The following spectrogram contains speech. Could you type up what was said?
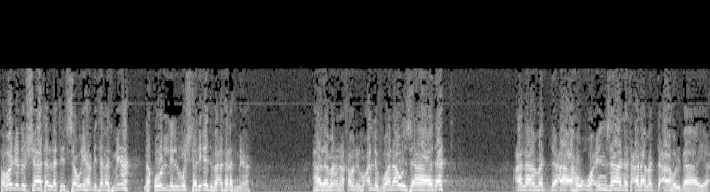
فوجدوا الشاة التي تساويها بثلاثمائة نقول للمشتري ادفع ثلاثمائة. هذا معنى قول المؤلف ولو زادت على ما ادعاه وإن زادت على ما ادعاه البايع.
